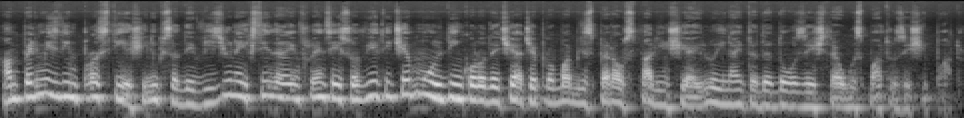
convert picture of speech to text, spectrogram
Am permis din prostie și lipsă de viziune extinderea influenței sovietice mult dincolo de ceea ce probabil sperau Stalin și ai lui înainte de 23 august 44.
